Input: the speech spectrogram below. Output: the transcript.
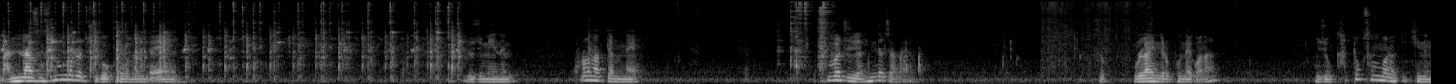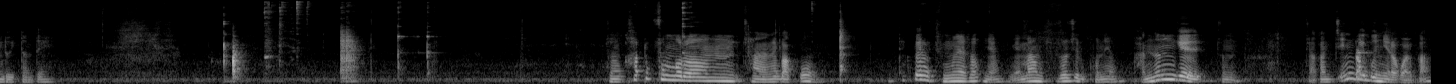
만나서 선물을 주고 그러는데 요즘에는 코로나 때문에 선물 주기가 힘들잖아요. 그래서 온라인으로 보내거나 요즘 카톡 선물하기 기능도 있던데 저는 카톡 선물은 잘 안 해봤고 택배로 주문해서 그냥 웬만하면 주소지로 보내요. 받는 게 좀 약간 찐 기분이라고 할까?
